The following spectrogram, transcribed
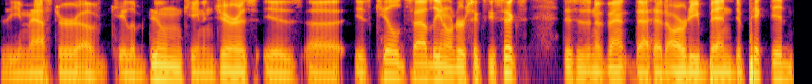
the master of Caleb Dume, Kanan Jarrus, is uh, is killed sadly in Order 66. This is an event that had already been depicted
